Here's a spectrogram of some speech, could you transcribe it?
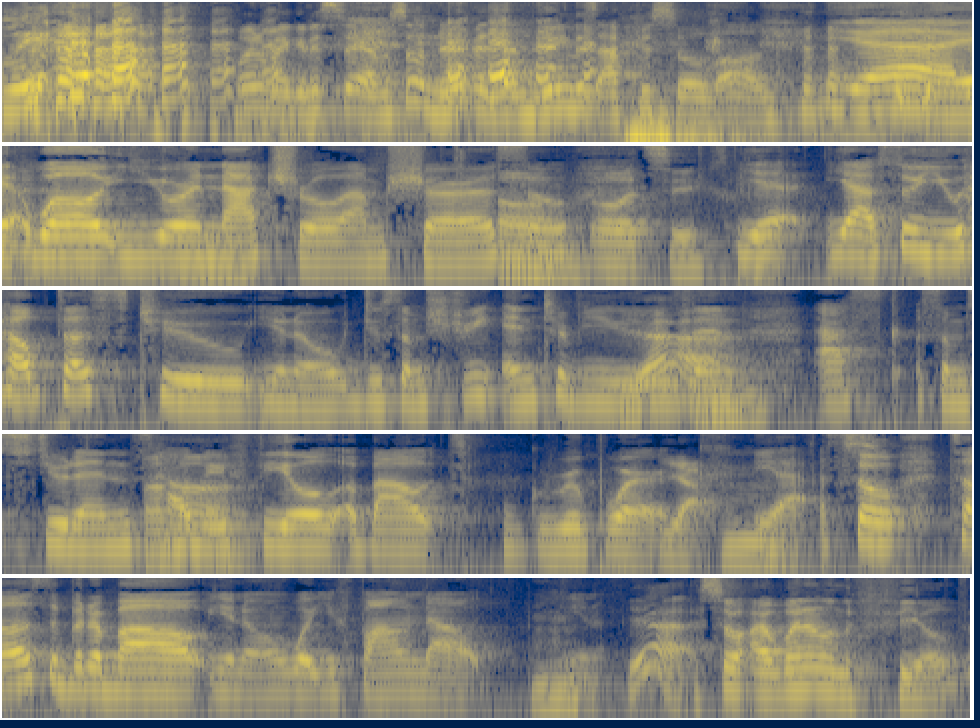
Wisely. What am I gonna say? I'm so nervous. I'm doing this after so long. yeah, yeah, well, you're a natural, I'm sure. So oh, well, let's see. yeah, yeah. So you helped us to, you know, do some street interviews Yeah. and ask some students how they Uh-huh. feel about group work. Yeah. yeah. So tell us a bit about, you know, what you found out. You know, Yeah, so I went out on the field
